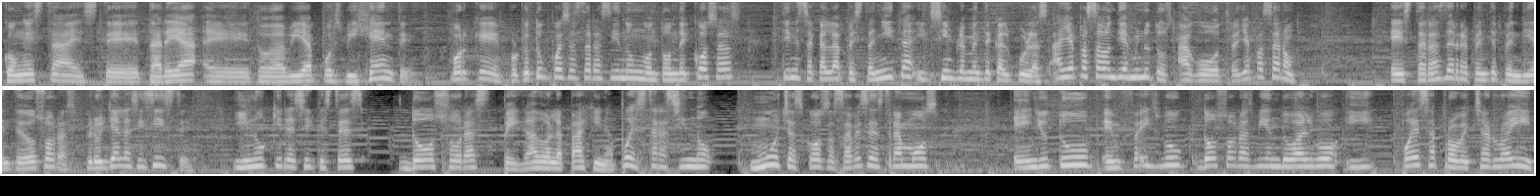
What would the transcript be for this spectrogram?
con esta este, tarea eh, todavía pues vigente. ¿Por qué? Porque tú puedes estar haciendo un montón de cosas, tienes acá la pestañita y simplemente calculas, ah, ya pasaron 10 minutos, hago otra, ya pasaron. Estarás de repente pendiente dos horas, pero ya las hiciste. Y no quiere decir que estés dos horas pegado a la página. Puedes estar haciendo muchas cosas. A veces estamos en YouTube, en Facebook, dos horas viendo algo y puedes aprovecharlo ahí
